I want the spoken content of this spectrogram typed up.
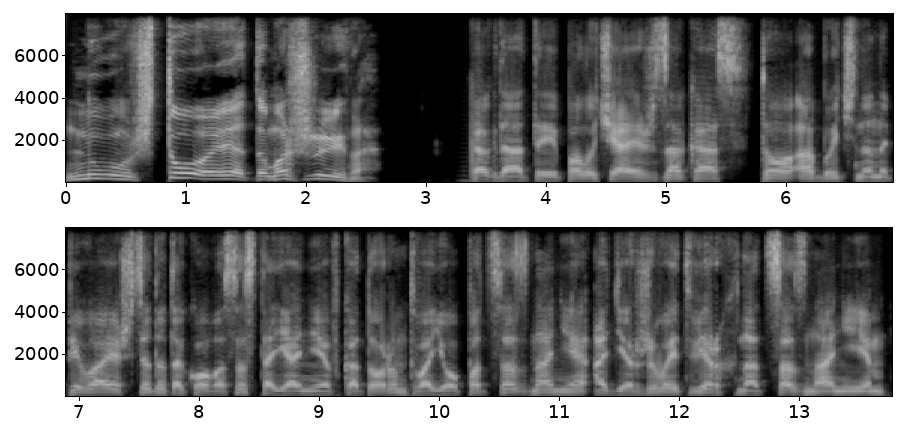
«Ну, что это машина?» Когда ты получаешь заказ, то обычно напиваешься до такого состояния, в котором твое подсознание одерживает верх над сознанием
